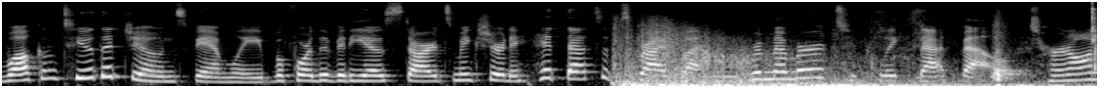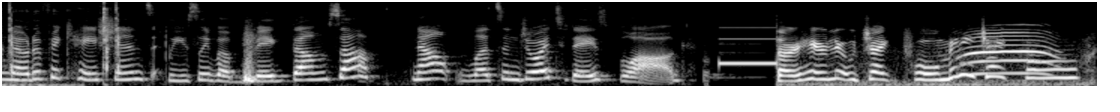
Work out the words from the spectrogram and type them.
Welcome to the Jones family. Before the video starts, make sure to hit that subscribe button. Remember to click that bell. Turn on notifications. Please leave a big thumbs up. Now, let's enjoy today's vlog. So here little Jake Paul, mini Jake ah! Paul.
